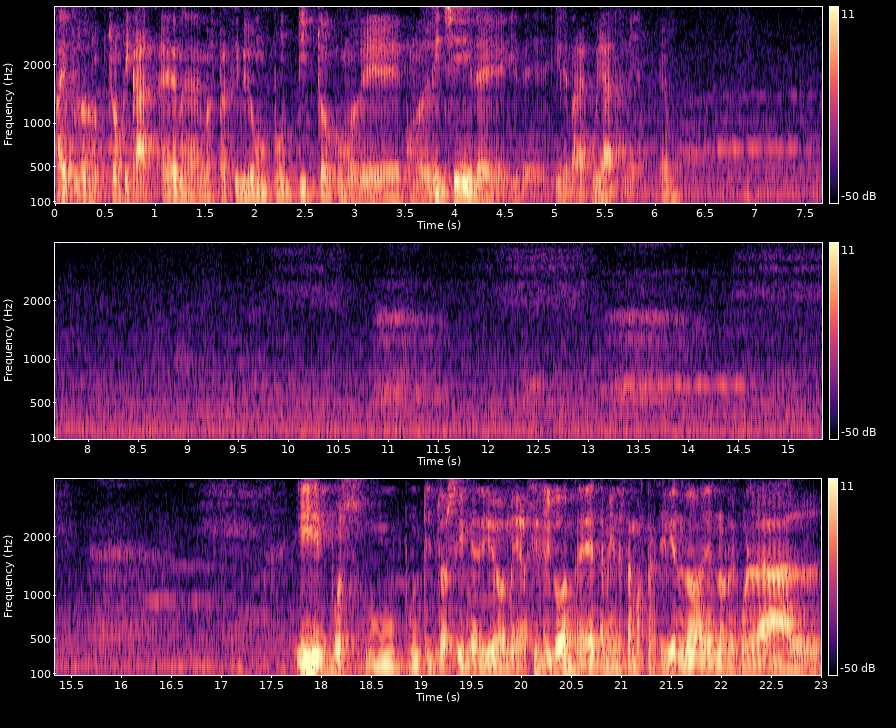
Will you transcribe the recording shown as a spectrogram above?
hay fruta tropical. Hemos percibido un puntito como de, como de lichi y de, y de, y de maracuyá también. Y pues un puntito así medio, medio cítrico, ¿eh? también estamos percibiendo, ¿eh? nos recuerda al...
